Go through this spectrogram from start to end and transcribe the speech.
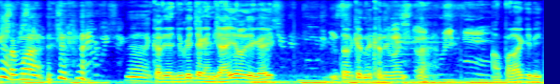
Karma. Nah, kalian juga jangan jahil ya guys. Ntar akan bilang, ah, apalagi nih.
